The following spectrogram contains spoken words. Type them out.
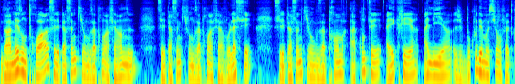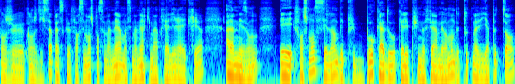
Dans la maison 3, c'est les personnes qui vont vous apprendre à faire un nœud, c'est les personnes qui vont vous apprendre à faire vos lacets, c'est les personnes qui vont vous apprendre à compter, à écrire, à lire. J'ai beaucoup d'émotions en fait quand je, quand je dis ça parce que forcément je pense à ma mère, moi c'est ma mère qui m'a appris à lire et à écrire à la maison. Et franchement, c'est l'un des plus beaux cadeaux qu'elle ait pu me faire, mais vraiment de toute ma vie. Il y a peu de temps,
